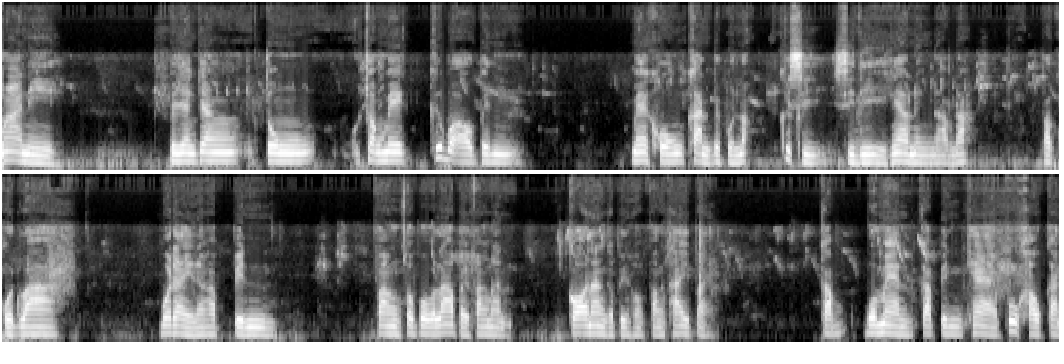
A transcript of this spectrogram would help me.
มานี่เป็นอย่างจังตรงช่องเมฆคือบ่เอาเป็นแม่โขงขันไปพุ่นเนาะคือสีสีดีอีกแนวหนึ่งนะครับเนาะปรากฏว่าบ่ได้นะครับเป็น ฟังโซโปลาวไปฟังนั้นก็นั่นก็เป็นของฟังไทยไปกับโบแมนก็เป็นแค่ผู้เขากัน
